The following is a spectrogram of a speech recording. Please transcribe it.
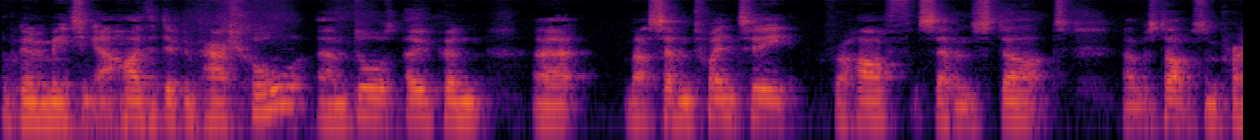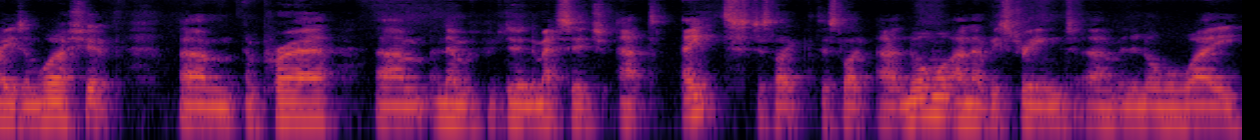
we're going to be meeting at Hythe Dibden Parish Hall. Um, doors open uh, about 7.20 for a half seven start. Um, we'll start with some praise and worship um, and prayer. Um, and then we'll be doing the message at eight, just like just like uh, normal, and that'll be streamed in a normal way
